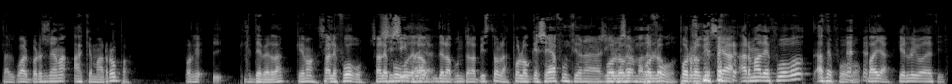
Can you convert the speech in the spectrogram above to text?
Tal cual. Por eso se llama a quemar ropa. Porque, de verdad, quema. Sale fuego. Sale Sí, fuego sí, de, la, de la punta de la pistola. Por lo que sea, funcionan así por, lo, armas por de lo- fuego. por lo que sea, arma de fuego, hace fuego. Vaya, ¿quién lo iba a decir?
